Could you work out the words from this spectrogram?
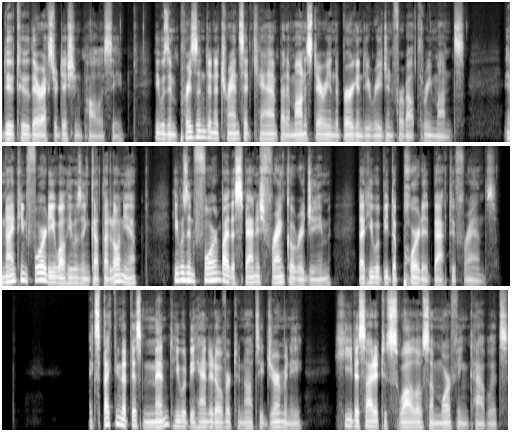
due to their extradition policy. He was imprisoned in a transit camp at a monastery in the Burgundy region for about three months. In 1940, while he was in Catalonia, he was informed by the Spanish Franco regime that he would be deported back to France. Expecting that this meant he would be handed over to Nazi Germany, he decided to swallow some morphine tablets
